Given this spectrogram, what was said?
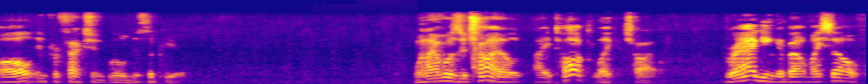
all imperfection will disappear. When I was a child, I talked like a child, bragging about myself.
